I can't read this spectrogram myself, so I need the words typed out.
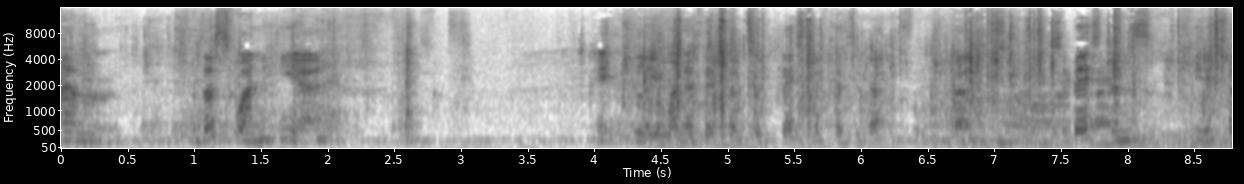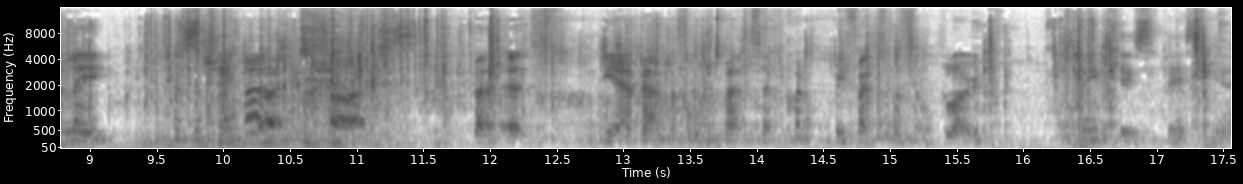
Um, this one here, actually, one of the bits of plastic is about to. Oh, okay. Sebastian's carefully positioned But, it, it's- but it's yeah about to fall to bits. It could be fixed with some glue. Thank you, Sebastian.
